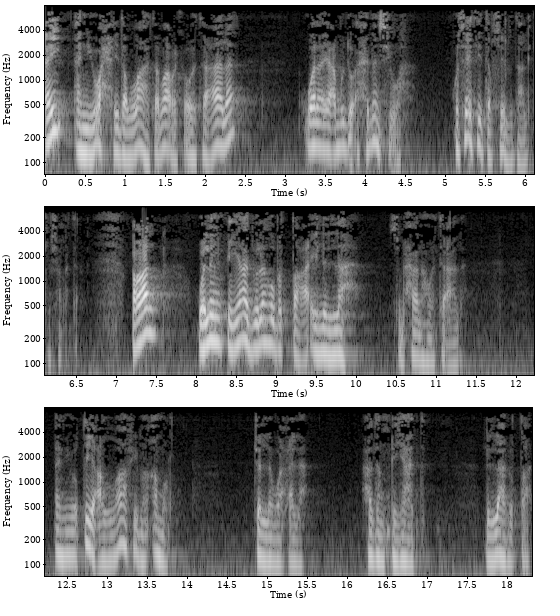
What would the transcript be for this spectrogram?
أي أن يوحد الله تبارك وتعالى ولا يعبد أحدا سواه. وسيأتي تفصيل ذلك إن شاء الله تعالى. قال والانقياد له بالطاعة إلى الله. سبحانه وتعالى أن يطيع الله فيما أمر جل وعلا. هذا انقياد لله بالطاعة.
